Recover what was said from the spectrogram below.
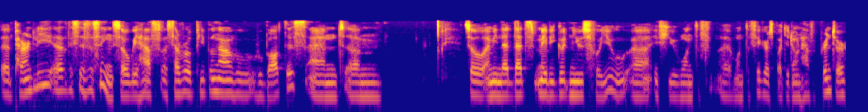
apparently uh, this is a thing. So we have uh, several people now who, who bought this, and um, so I mean that that's maybe good news for you uh, if you want the uh, want the figures, but you don't have a printer.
